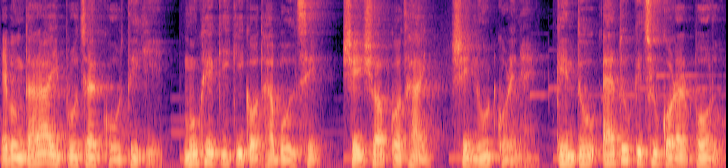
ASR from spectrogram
এবং তারা এই প্রচার করতে গিয়ে মুখে কি কি কথা বলছে সেই সব কথাই সে নোট করে নেয়। কিন্তু এত কিছু করার পরও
